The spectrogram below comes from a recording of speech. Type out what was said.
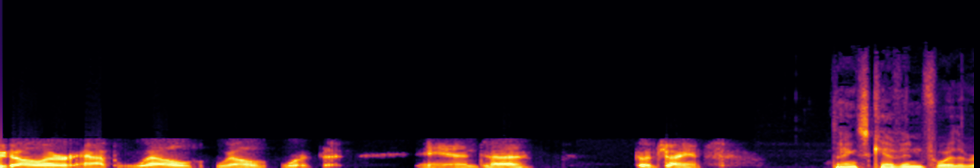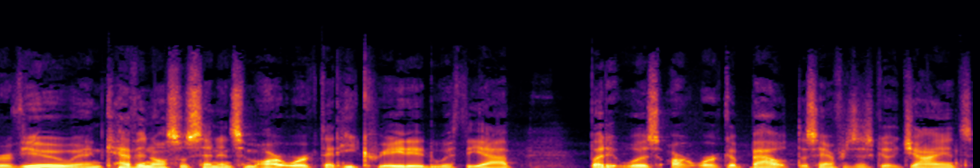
$2 app, well, well worth it. And uh, go Giants. Thanks, Kevin, for the review. And Kevin also sent in some artwork that he created with the app, but it was artwork about the San Francisco Giants,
